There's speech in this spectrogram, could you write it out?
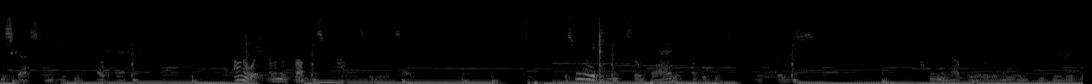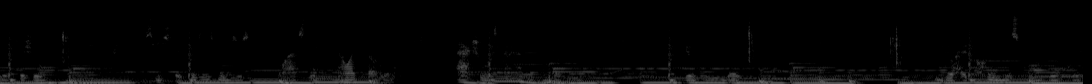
Disgusting. Okay. I'm gonna wait. I'm gonna pop this one off and see what it looks like. This one doesn't look so bad if I could just replace, clean it up a little bit and keep the original official C stick. Because this one's just plastic. I like how the actual one's kind of have like a little feel to it, but you go ahead and clean this one up real quick.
